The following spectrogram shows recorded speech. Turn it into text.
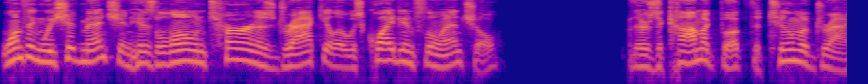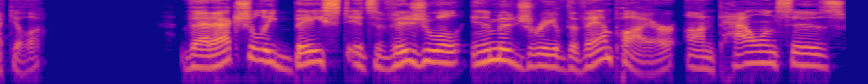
One thing we should mention his lone turn as Dracula was quite influential. There's a comic book, The Tomb of Dracula, that actually based its visual imagery of the vampire on Palance's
